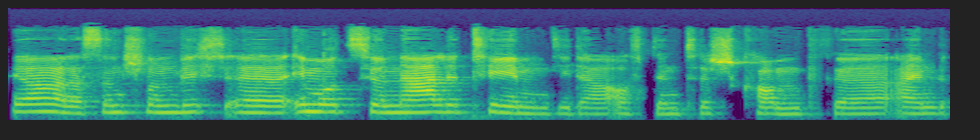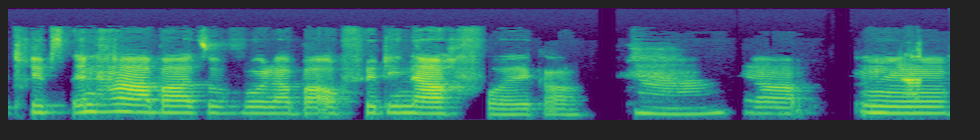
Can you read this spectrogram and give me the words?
Ja, das sind schon wichtig, äh, emotionale Themen, die da auf den Tisch kommen für einen Betriebsinhaber, sowohl aber auch für die Nachfolger. Mhm. Ja. Mm,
